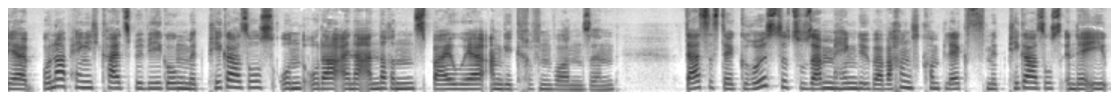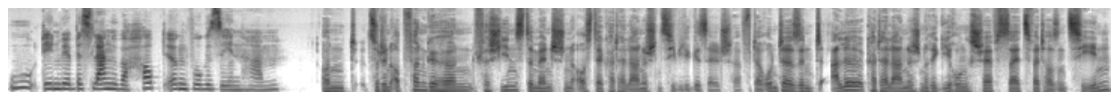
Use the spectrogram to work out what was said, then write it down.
der Unabhängigkeitsbewegung mit Pegasus und oder einer anderen Spyware angegriffen worden sind. Das ist der größte zusammenhängende Überwachungskomplex mit Pegasus in der EU, den wir bislang überhaupt irgendwo gesehen haben. Und zu den Opfern gehören verschiedenste Menschen aus der katalanischen Zivilgesellschaft. Darunter sind alle katalanischen Regierungschefs seit 2010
